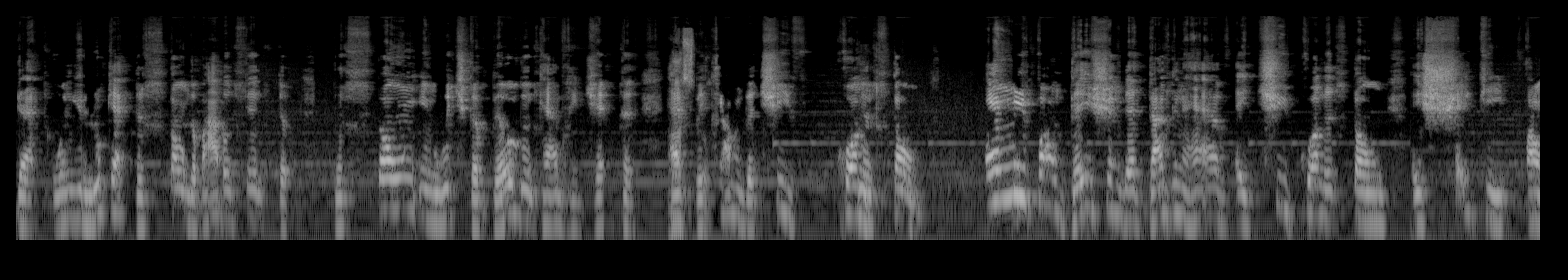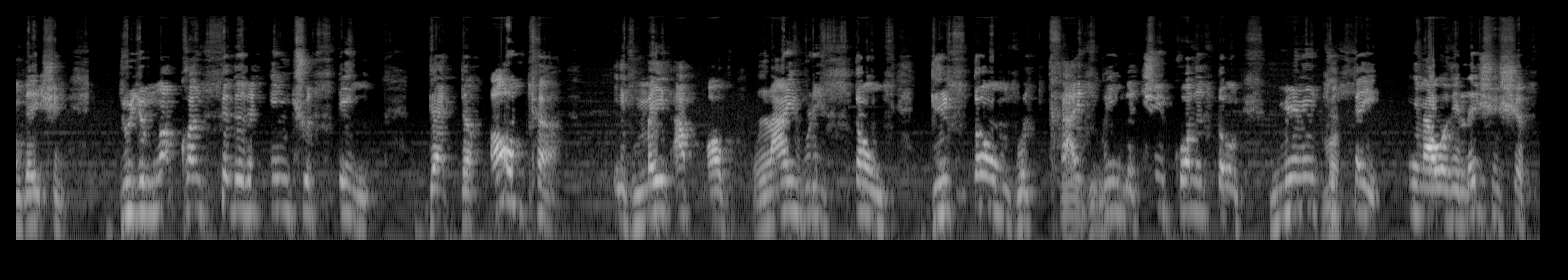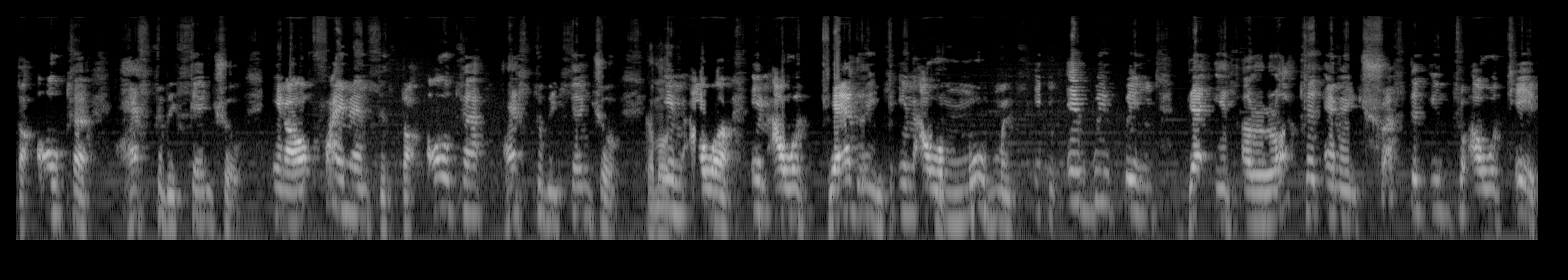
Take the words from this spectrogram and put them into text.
that when you look at the stone, the Bible says the the stone in which the builders have rejected has awesome. become the chief cornerstone. Any foundation that doesn't have a chief cornerstone, a shaky foundation, do you not consider it interesting that the altar is made up of lively stones? These stones, with Christ mm-hmm. being the chief cornerstone, meaning to say in our relationships, the altar has to be central. In our finances, the altar has to be central. Come on. In our in our gatherings, in our movements, in everything that is allotted and entrusted into our care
